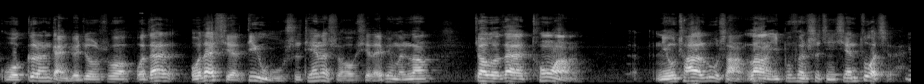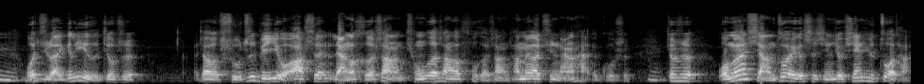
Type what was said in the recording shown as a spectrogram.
我个人感觉就是说，我在我在写第五十天的时候写了一篇文章，叫做在通往。牛叉的路上，让一部分事情先做起来。嗯，我举了一个例子，就是叫“蜀之彼有二生”，两个和尚，穷和尚和富和尚，他们要去南海的故事。嗯，就是我们想做一个事情，就先去做它，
